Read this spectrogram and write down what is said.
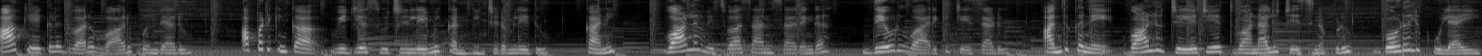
ఆ కేకల ద్వారా వారు పొందారు. అప్పటికింకా విజయ సూచనలేమీ కనిపించడం లేదు. కానీ వాళ్ళ విశ్వాసానుసారంగా దేవుడు వారికి చేశాడు. అందుకనే వాళ్ళు చేయచేయ జయ ధ్వానాలు చేసినప్పుడు గోడలు కూలాయి.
